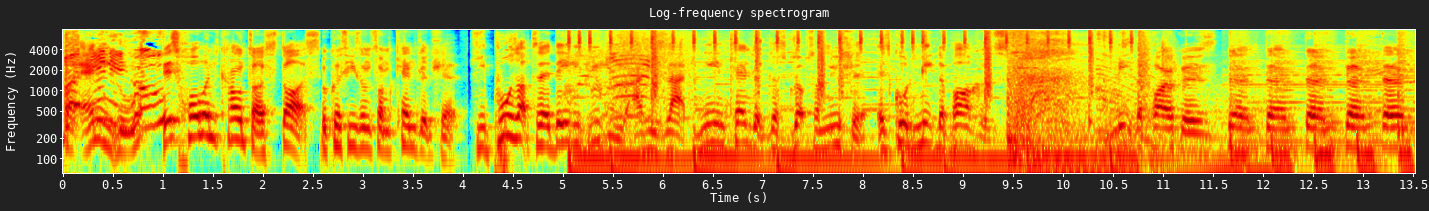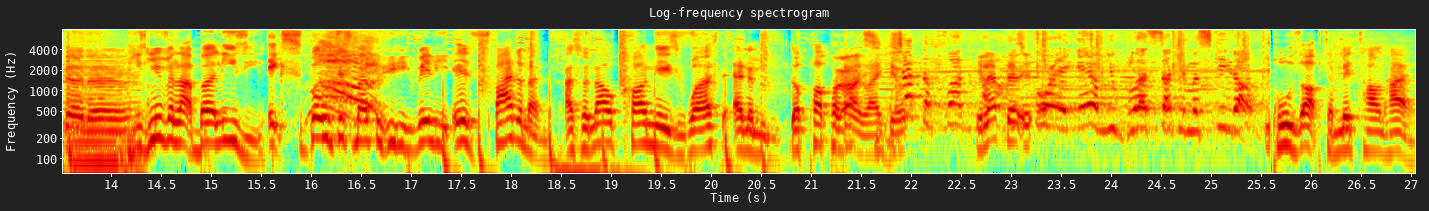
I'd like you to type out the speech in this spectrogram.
But anywho, this whole encounter starts because he's on some Kendrick shit. He pulls up to the Daily Bugle and he's like, me and Kendrick just dropped some new shit. It's called Meet the Parkers. Meet the Parkers. Dun, dun, dun, dun, dun, dun, dun. He's moving like Berleezy. Expose this man for who he really is, Spider-Man. And so now Kanye's worst enemy, the paparazzi. like. Shut the fuck He left up. It's it- 4 a.m. You blood-sucking mosquito. pulls up to Midtown High.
